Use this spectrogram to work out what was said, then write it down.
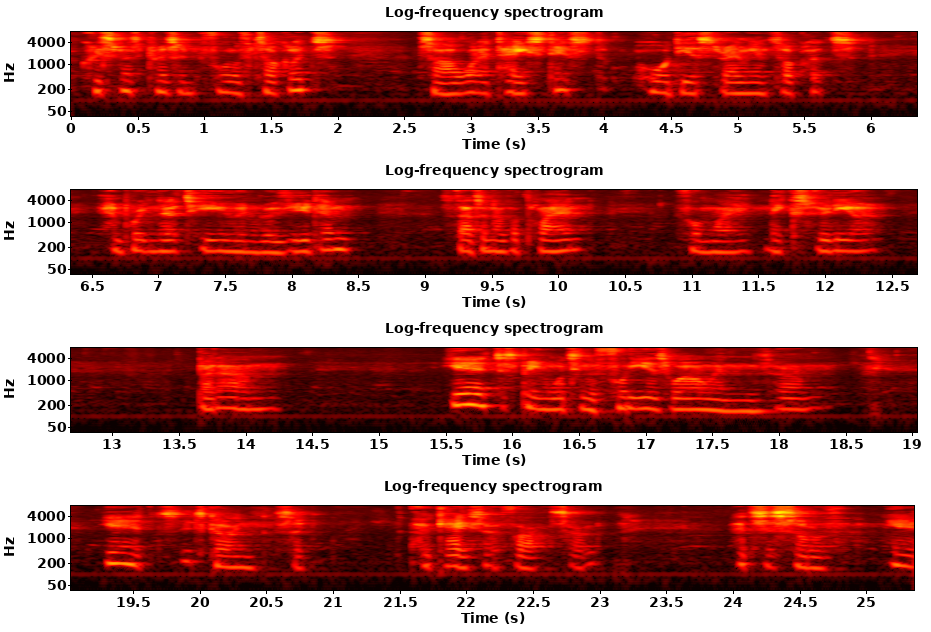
a Christmas present full of chocolates, so I want to taste test all the Australian chocolates and bring that to you and review them. So that's another plan for my next video. But um yeah, just been watching the footy as well, and um, yeah, it's it's going so okay so far. So that's just sort of yeah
